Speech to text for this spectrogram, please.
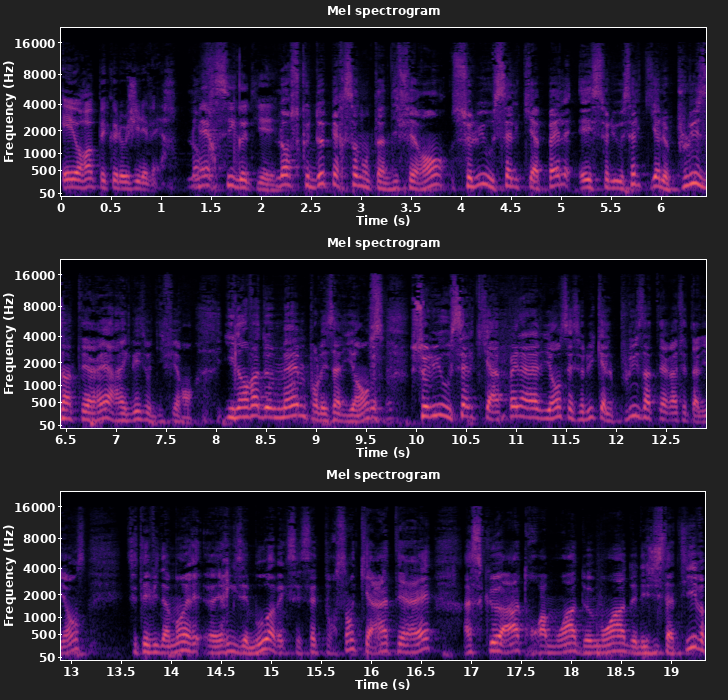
et Europe Écologie Les Verts. Merci Gauthier. Lorsque deux personnes ont un différent, celui ou celle qui appelle est celui ou celle qui a le plus intérêt à régler ce différent. Il en va de même pour les alliances. celui ou celle qui appelle à l'alliance est celui qui a le plus intérêt à cette alliance c'est évidemment Éric Zemmour avec ses 7% qui a intérêt à ce qu'à trois mois, deux mois de législative,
